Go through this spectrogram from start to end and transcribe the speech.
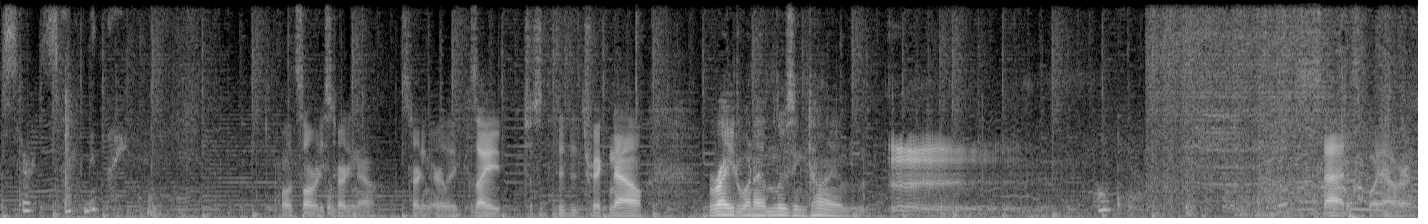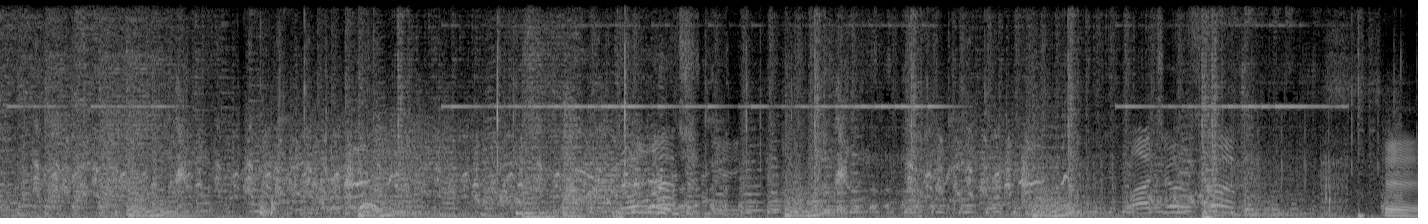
starts at midnight. Oh, it's already starting now. It's starting early because I just did the trick now, right when I'm losing time. Saddest boy hour. Hmm.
